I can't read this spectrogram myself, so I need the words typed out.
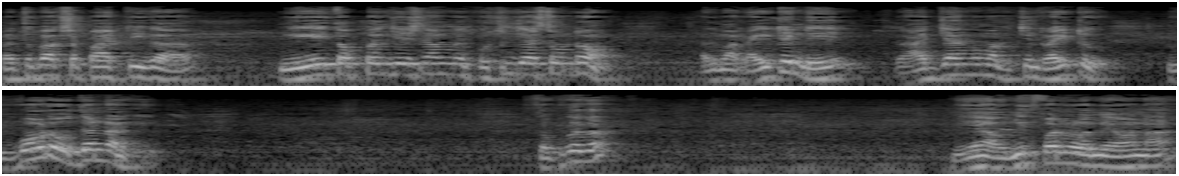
ప్రతిపక్ష పార్టీగా ఏ తప్పు చేసినా మేము క్వశ్చన్ చేస్తూ ఉంటాం. అది మా రైట్ అండి. రాజ్యాంగం మాకు ఇచ్చిన రైట్. ఇవ్వడం వద్దనడానికి. తప్పు కదా? మేము అవినీతి పనులు మేమన్నా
